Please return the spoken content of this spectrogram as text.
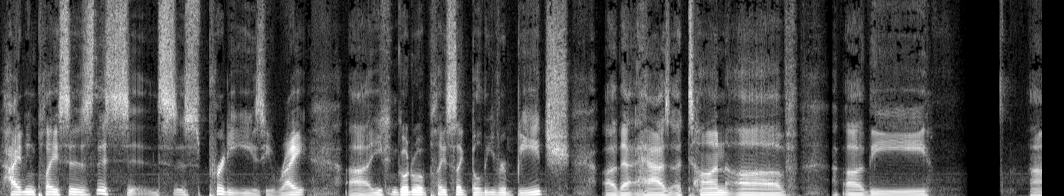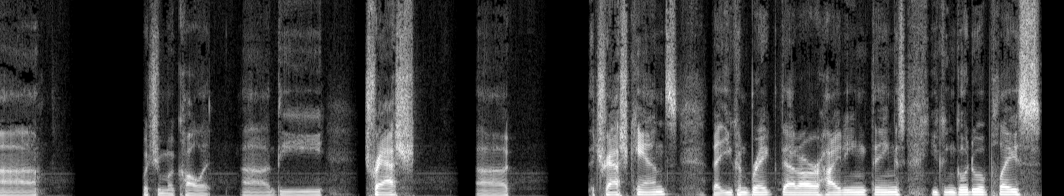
hiding places, this, this, is pretty easy, right? Uh, you can go to a place like Believer Beach uh, that has a ton of uh, the, what you might call it, the trash the trash cans that you can break that are hiding things. You can go to a place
